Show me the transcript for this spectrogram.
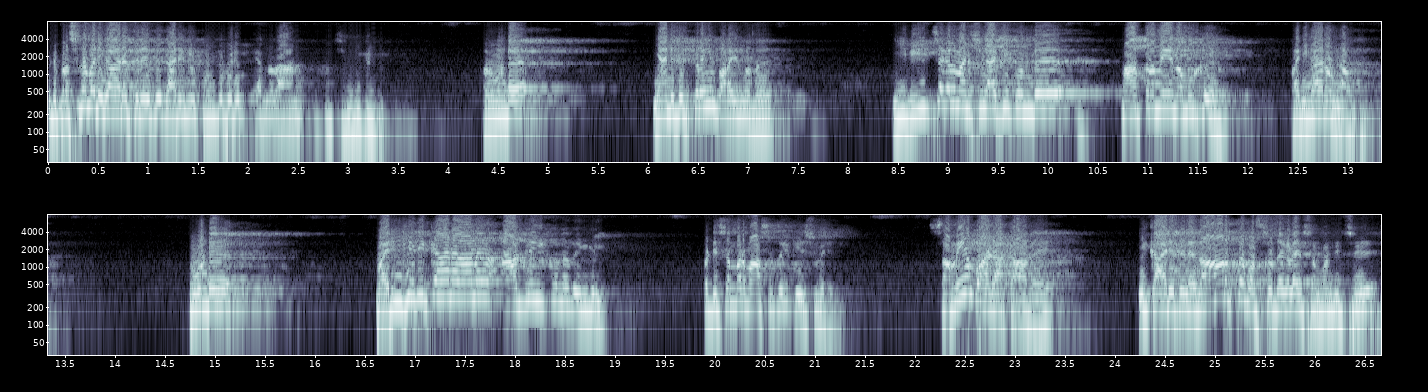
ഒരു പ്രശ്നപരിഹാരത്തിലേക്ക് കാര്യങ്ങൾ കൊണ്ടുവരും എന്നതാണ് ഇപ്പൊ ചിന്തിക്കേണ്ടത്. അതുകൊണ്ട് ഞാനിത് ഇത്രയും പറയുന്നത് ഈ വീഴ്ചകൾ മനസ്സിലാക്കിക്കൊണ്ട് മാത്രമേ നമുക്ക് പരിഹാരം ഉണ്ടാവൂ. അതുകൊണ്ട് പരിഹരിക്കാനാണ് ആഗ്രഹിക്കുന്നതെങ്കിൽ ഇപ്പൊ ഡിസംബർ മാസത്തിൽ കേസ് വരുന്നു. സമയം പാഴാക്കാതെ ഈ കാര്യത്തിൽ യഥാർത്ഥ വസ്തുതകളെ സംബന്ധിച്ച്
